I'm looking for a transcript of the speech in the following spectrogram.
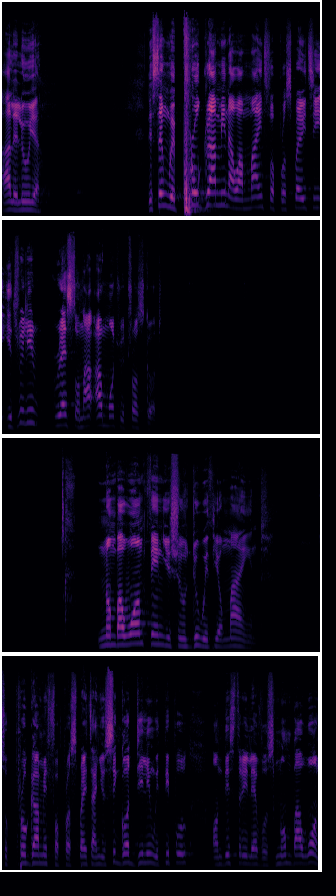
Hallelujah. The same way, programming our minds for prosperity, it really rests on how, how much we trust God. Number one thing you should do with your mind to program it for prosperity, and you see God dealing with people on these three levels. Number one,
